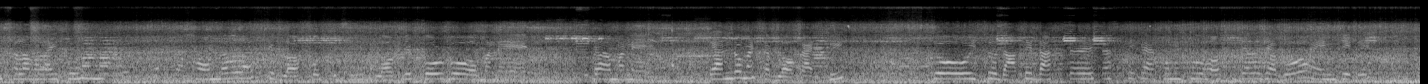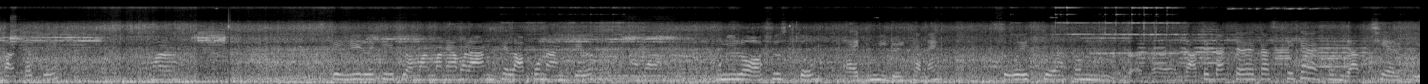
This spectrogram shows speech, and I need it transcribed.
আসসালামু আলাইকুম। সন্ধ্যাবেলা আজকে ব্লগ করতেছি। ব্লগ যে করব মানে এটা মানে র্যান্ডম একটা ব্লগ আর কি তো ওই তো দাঁতের ডাক্তারের কাছ থেকে এখন একটু হসপিটালে যাব এনজেডে ঢাকাতে। আমার রিলেটিভ আমার মানে আমার আঙ্কেল আপন আঙ্কেল আমার, উনি হলো অসুস্থ অ্যাডমিট ওইখানে। তো একটু এখন দাঁতের ডাক্তারের কাছ থেকে এখন যাচ্ছি আর কি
